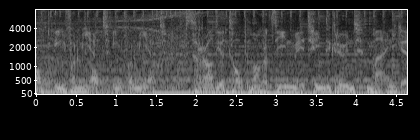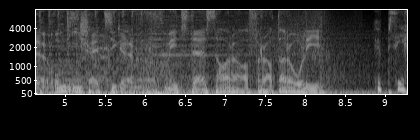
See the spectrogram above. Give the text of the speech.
Top informiert. informiert. Das Radio Top Magazin mit Hintergrund, Meinungen und Einschätzungen mit der Sarah Frataroli. Ob sich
